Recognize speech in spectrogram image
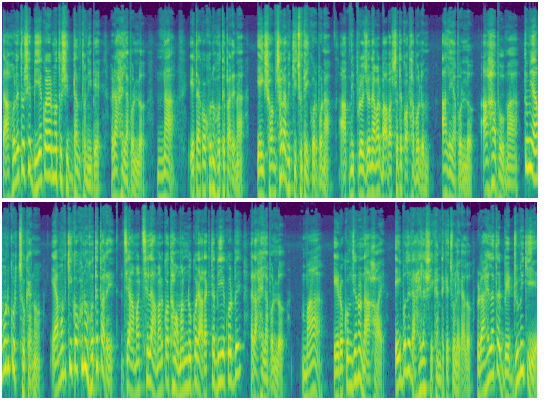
তাহলে তো সে বিয়ে করার মতো সিদ্ধান্ত নিবে। রাহেলা বলল, না, এটা কখনো হতে পারে না। এই সংসার আমি কিছুতেই করব না। আপনি প্রয়োজনে আমার বাবার সাথে কথা বলুন। আলেয়া বলল, আহা বৌমা, তুমি এমন করছ কেন? এমন কি কখনো হতে পারে যে আমার ছেলে আমার কথা অমান্য করে আরেকটা বিয়ে করবে? রাহেলা বলল, মা, এরকম যেন না হয়। এই বলে রাহেলা সেখান থেকে চলে গেল। রাহেলা তার বেডরুমে গিয়ে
